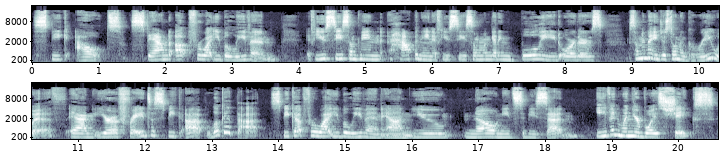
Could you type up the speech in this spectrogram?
speak out, stand up for what you believe in. If you see something happening, if you see someone getting bullied or there's something that you just don't agree with and you're afraid to speak up, look at that. Speak up for what you believe in and you know needs to be said. Even when your voice shakes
